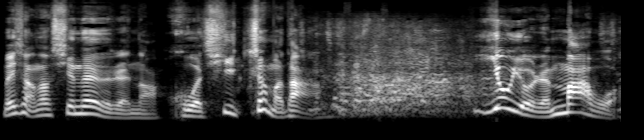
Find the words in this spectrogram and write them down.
没想到现在的人呢，火气这么大，又有人骂我，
